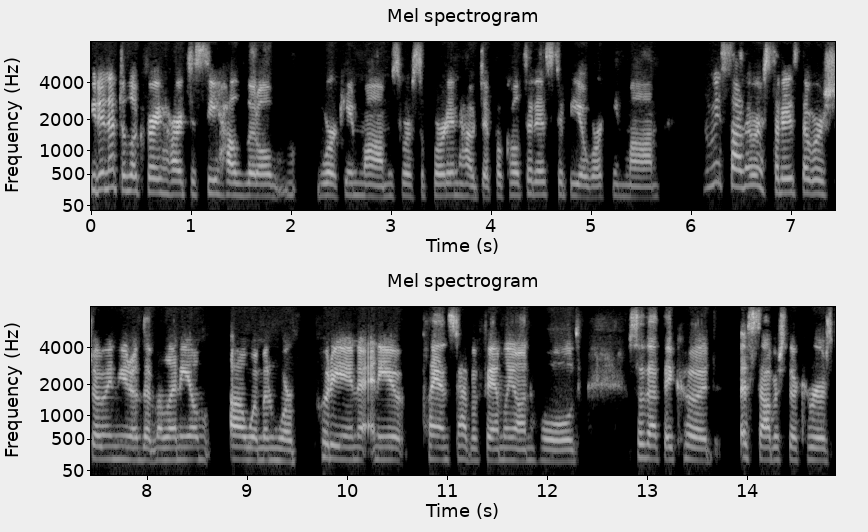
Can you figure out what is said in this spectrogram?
you didn't have to look very hard to see how little working moms were supported and how difficult it is to be a working mom. And we saw there were studies that were showing, you know, that millennial uh, women were putting any plans to have a family on hold so that they could establish their careers.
